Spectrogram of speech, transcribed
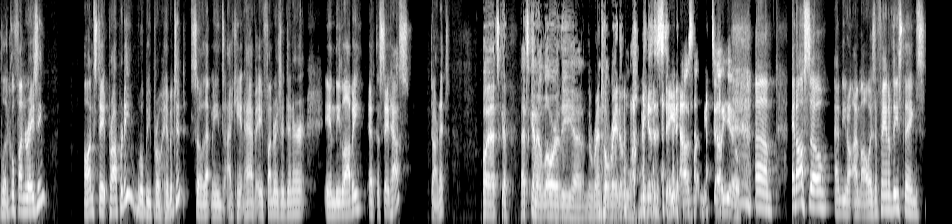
political fundraising on state property will be prohibited. So that means I can't have a fundraiser dinner in the lobby at the state house. Darn it. Boy, that's good. That's going to lower the uh, the rental rate of the lobby of the state house. Let me tell you. Um, and also, and you know, I'm always a fan of these things.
